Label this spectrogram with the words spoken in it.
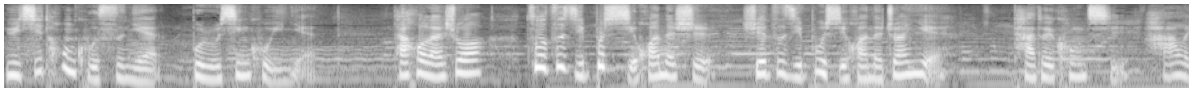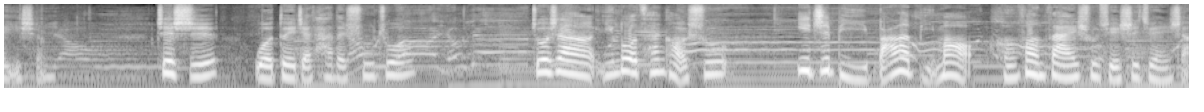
与其痛苦四年，不如辛苦一年。”他后来说：“做自己不喜欢的事，学自己不喜欢的专业。”他对空气哈了一声。这时，我对着他的书桌，桌上一摞参考书，一支笔拔了笔帽，横放在数学试卷上。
